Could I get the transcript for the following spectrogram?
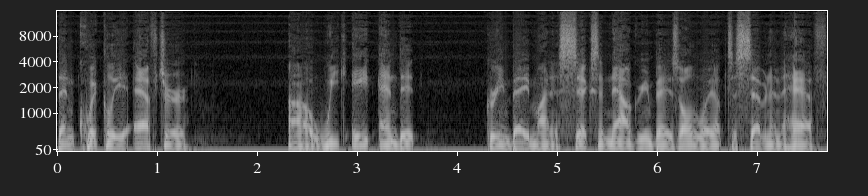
Then quickly after uh, week eight ended, Green Bay minus six, and now Green Bay is all the way up to seven and a half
